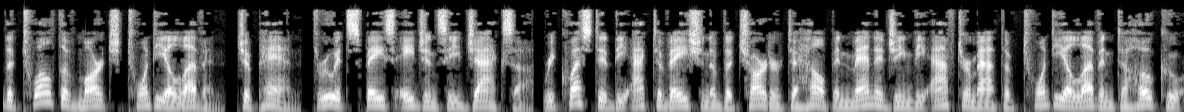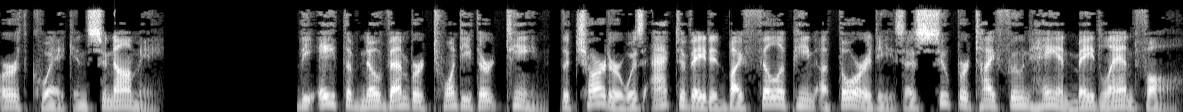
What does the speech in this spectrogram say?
The 12th of March 2011, Japan, through its space agency JAXA, requested the activation of the charter to help in managing the aftermath of 2011 Tohoku earthquake and tsunami. The 8th of November 2013, the charter was activated by Philippine authorities as Super Typhoon Haiyan made landfall.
